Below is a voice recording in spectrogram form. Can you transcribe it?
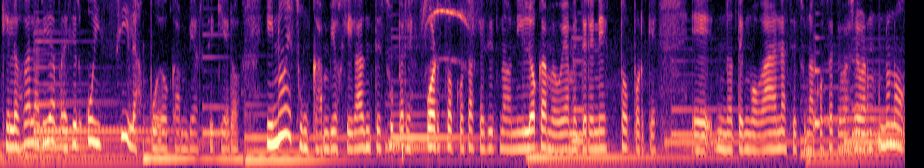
que los da la vida para decir, uy, sí las puedo cambiar si quiero. Y no es un cambio gigante, súper esfuerzo, cosas que decís, no, ni loca me voy a meter en esto porque eh, no tengo ganas, es una cosa que va a llevar. No, no,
